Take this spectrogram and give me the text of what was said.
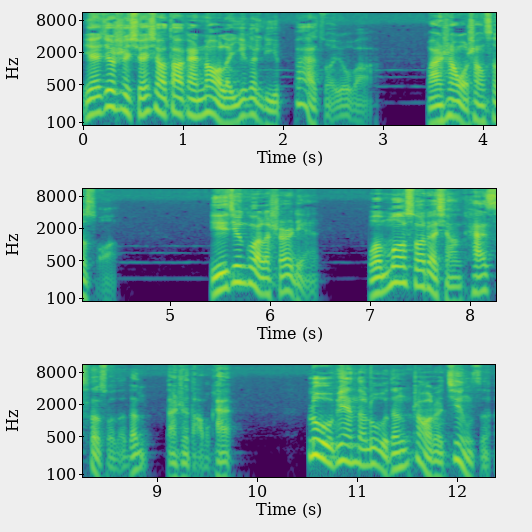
也就是学校大概闹了一个礼拜左右吧。晚上我上厕所，已经过了十二点，我摸索着想开厕所的灯，但是打不开。路边的路灯照着镜子，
